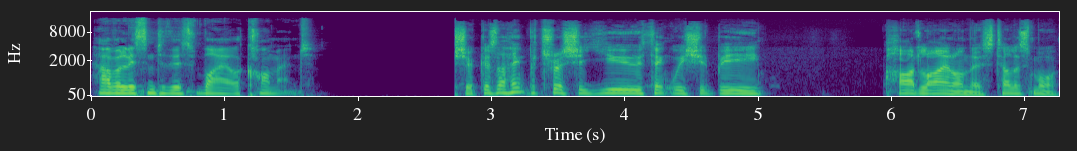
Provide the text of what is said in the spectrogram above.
Have a listen to this vile comment because I think, Patricia, you think we should be hard line on this. Tell us more.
